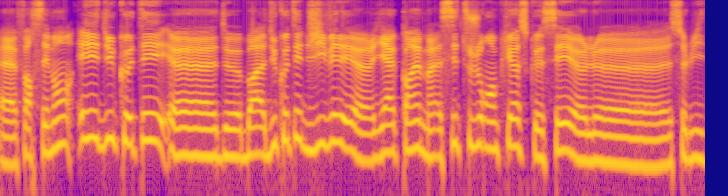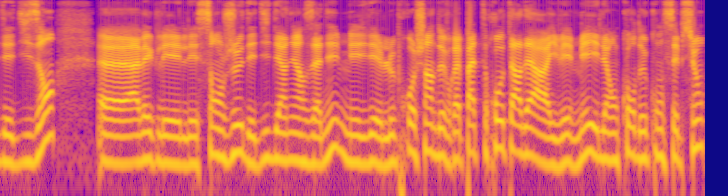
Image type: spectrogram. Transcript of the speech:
euh, forcément. Et du côté euh, de bah, du côté de JV, euh, il y a quand même, c'est toujours en kiosque, c'est le celui des 10 ans avec les, les 100 jeux des 10 dernières années, mais le prochain devrait pas trop tarder à arriver, mais il est en cours de conception.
